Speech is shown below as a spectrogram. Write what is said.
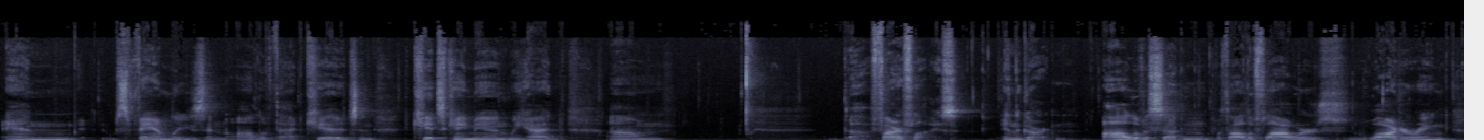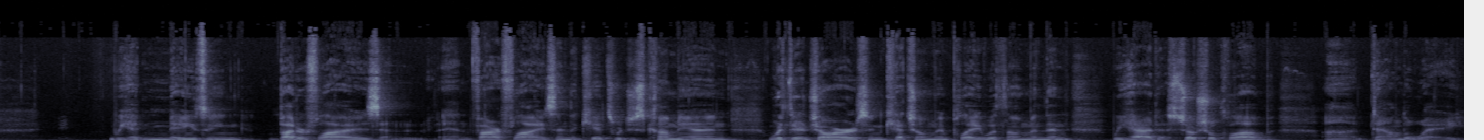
And it was families and all of that, kids. And kids came in. We had um, uh, fireflies in the garden. All of a sudden, with all the flowers and watering, we had amazing butterflies and, and fireflies, and the kids would just come in with their jars and catch them and play with them. And then we had a social club uh, down the way.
